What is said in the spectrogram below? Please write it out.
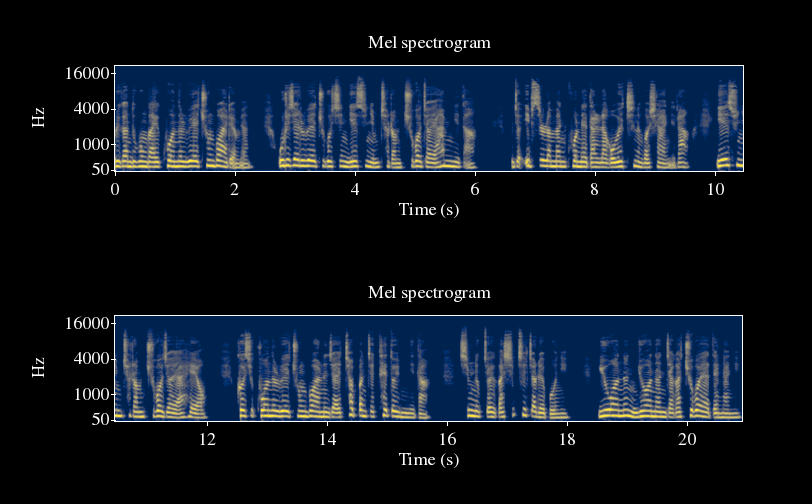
우리가 누군가의 구원을 위해 중보하려면 우리 죄를 위해 죽으신 예수님처럼 죽어져야 합니다. 그저 입술로만 구원해달라고 외치는 것이 아니라 예수님처럼 죽어져야 해요. 그것이 구원을 위해 중보하는 자의 첫 번째 태도입니다. 16절과 17절에 보니 유언은 유언한 자가 죽어야 되나니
